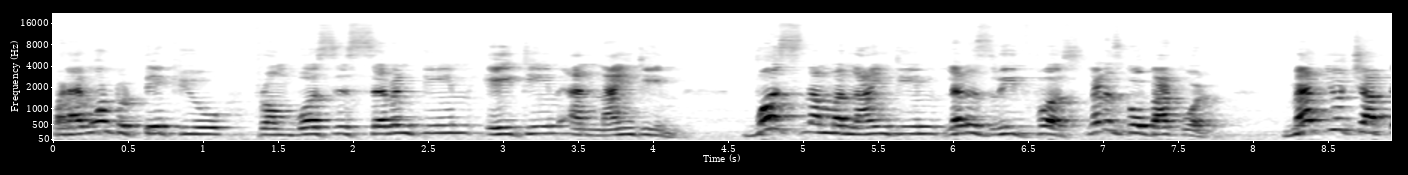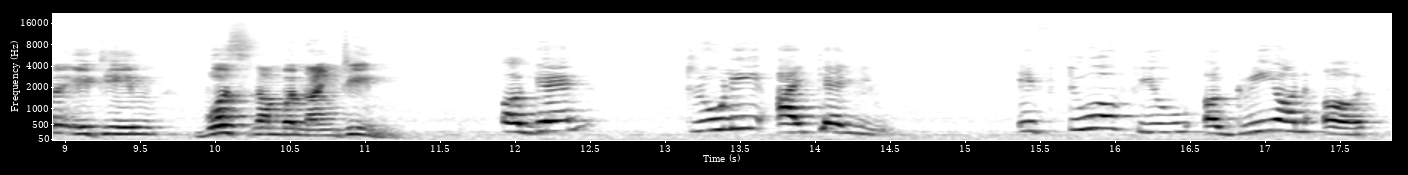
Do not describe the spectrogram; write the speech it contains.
but I want to take you from verses 17, 18, and 19. Verse number 19, let us read first. Let us go backward. Matthew chapter 18, verse number 19. Again, truly I tell you, if two of you agree on earth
